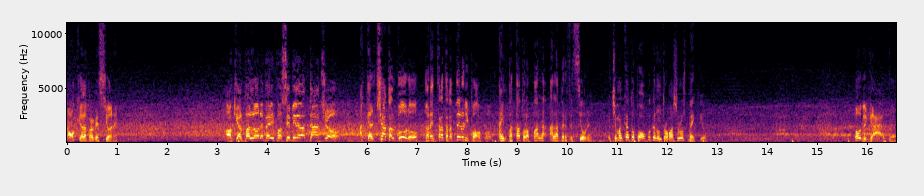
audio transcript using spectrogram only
Occhio alla progressione. Occhio al pallone per il possibile vantaggio. Ha calciato al volo, non è entrata davvero di poco. Ha impattato la palla alla perfezione e ci è mancato poco che non trovasse lo specchio. Odegaard.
